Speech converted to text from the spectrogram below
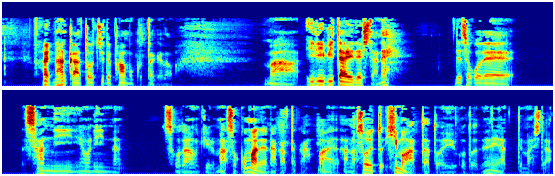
なんか途中でパンも食ったけど、まあ、入り浸りでしたね。で、そこで、3人、4人な相談を受ける。まあそこまでなかったか。まあ、あの、そういう日もあったということでね、やってました。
